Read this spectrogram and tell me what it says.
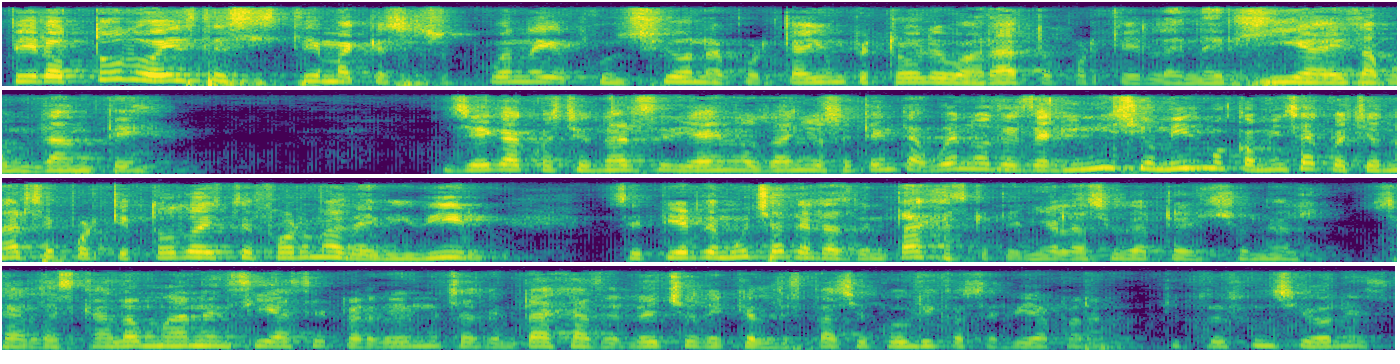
Pero todo este sistema que se supone funciona porque hay un petróleo barato, porque la energía es abundante, llega a cuestionarse ya en los años 70. Bueno, desde el inicio mismo comienza a cuestionarse porque toda esta forma de vivir se pierde muchas de las ventajas que tenía la ciudad tradicional. O sea, la escala humana en sí hace perder muchas ventajas, del hecho de que el espacio público servía para múltiples funciones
